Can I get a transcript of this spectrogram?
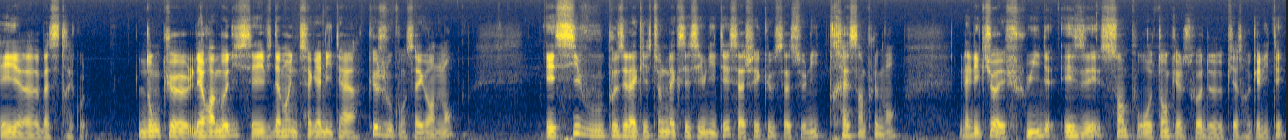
Et euh, bah, c'est très cool. Donc Les Rois Maudits, c'est évidemment une saga littéraire que je vous conseille grandement. Et si vous vous posez la question de l'accessibilité, sachez que ça se lit très simplement. La lecture est fluide, aisée, sans pour autant qu'elle soit de piètre qualité.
